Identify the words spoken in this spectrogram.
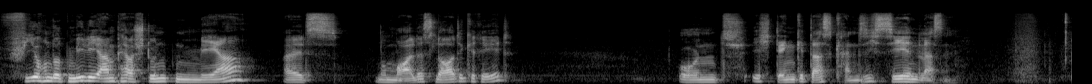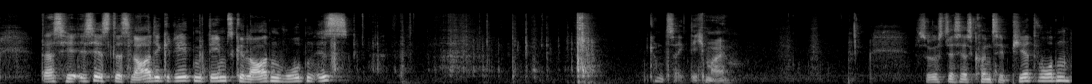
400 Milliampere-Stunden mehr als normales Ladegerät. Und ich denke, das kann sich sehen lassen. Das hier ist jetzt das Ladegerät, mit dem es geladen worden ist. Komm, zeig dich mal. So ist das jetzt konzipiert worden.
